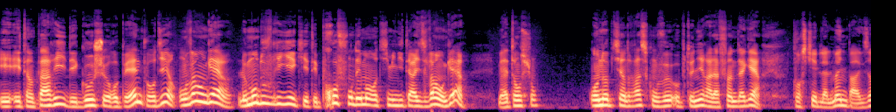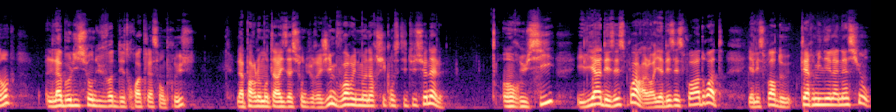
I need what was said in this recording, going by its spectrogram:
et est un pari des gauches européennes pour dire on va en guerre. Le monde ouvrier qui était profondément antimilitariste va en guerre, mais attention, on obtiendra ce qu'on veut obtenir à la fin de la guerre. Pour ce qui est de l'Allemagne, par exemple, l'abolition du vote des trois classes en Prusse, la parlementarisation du régime, voire une monarchie constitutionnelle en Russie, il y a des espoirs. Alors il y a des espoirs à droite. Il y a l'espoir de terminer la nation.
